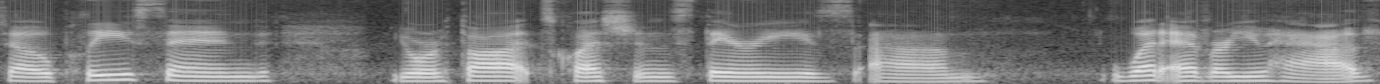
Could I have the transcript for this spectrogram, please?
So please send your thoughts, questions, theories, um, whatever you have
